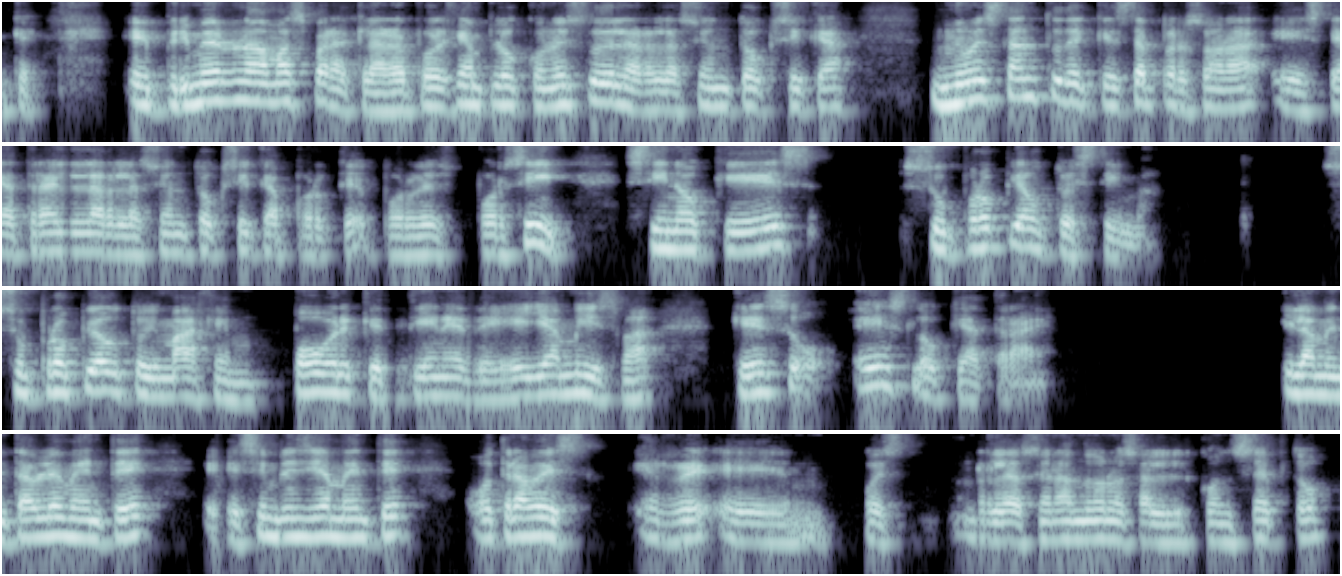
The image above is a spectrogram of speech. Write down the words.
Okay. Eh, primero, nada más para aclarar, por ejemplo, con esto de la relación tóxica, no es tanto de que esta persona este, atrae la relación tóxica porque, por, por sí, sino que es su propia autoestima, su propia autoimagen pobre que tiene de ella misma, que eso es lo que atrae. Y lamentablemente, eh, simplemente, otra vez, eh, eh, pues relacionándonos al concepto,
